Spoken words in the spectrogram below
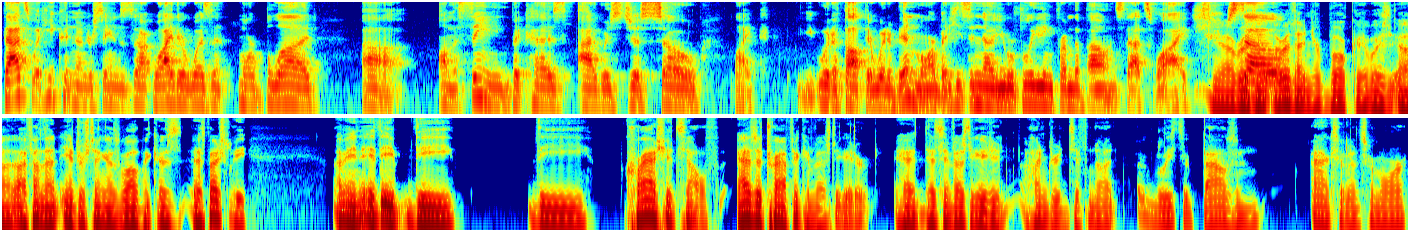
that's what he couldn't understand is that why there wasn't more blood uh, on the scene because I was just so like you would have thought there would have been more, but he said no, you were bleeding from the bones. That's why. Yeah, I read So that. I read that in your book. It was. Uh, I found that interesting as well because, especially, I mean, it, the the the crash itself, as a traffic investigator, had, that's investigated hundreds, if not at least a thousand accidents or more.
